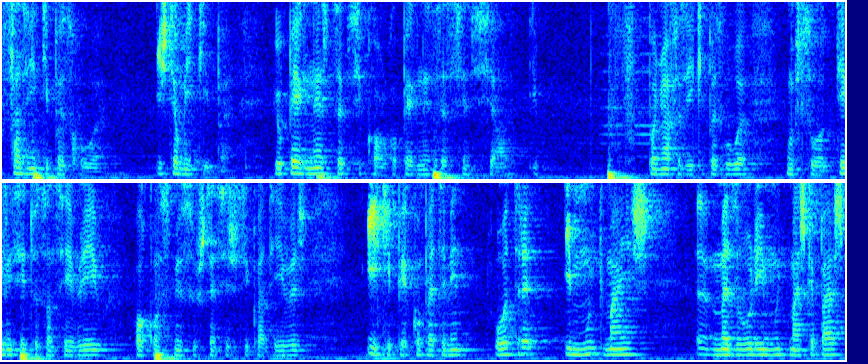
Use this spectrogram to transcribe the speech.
Fazem equipa de rua. Isto é uma equipa. Eu pego nesta psicóloga, eu pego nesta assistente social e ponho a fazer equipa de rua uma pessoa que esteve em situação de sem-abrigo ou consumiu substâncias psicoativas e a equipa é completamente outra e muito mais eh, madura e muito mais capaz.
